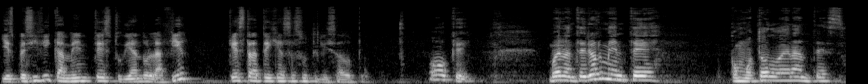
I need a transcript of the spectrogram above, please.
Y específicamente estudiando la FIR, ¿qué estrategias has utilizado tú? Ok. Bueno, anteriormente, como todo era antes,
